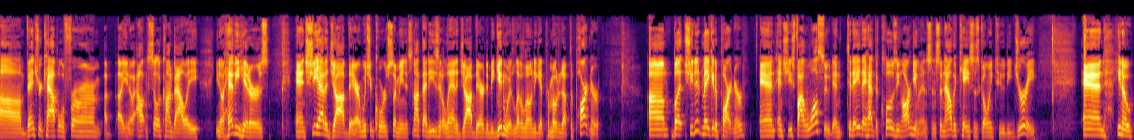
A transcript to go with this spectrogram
um, venture capital firm, uh, uh, you know, out in Silicon Valley, you know, heavy hitters. And she had a job there, which, of course, I mean, it's not that easy to land a job there to begin with, let alone to get promoted up to partner. Um, but she didn't make it a partner, and and she's filed a lawsuit. And today they had the closing arguments, and so now the case is going to the jury. And you know,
